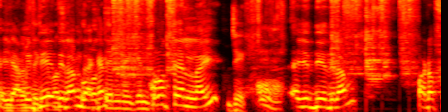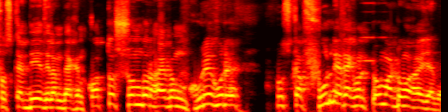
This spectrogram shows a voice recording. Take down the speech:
এই যে আমি দিয়ে দিলাম দেখেন কোনো তেল নাই। এই যে দিয়ে দিলাম কটা ফুচকা দিয়ে দিলাম দেখেন কত সুন্দর হয় এবং ঘুরে ঘুরে ফুচকা ফুলে দেখবেন টোমাটোমা হয়ে যাবে।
